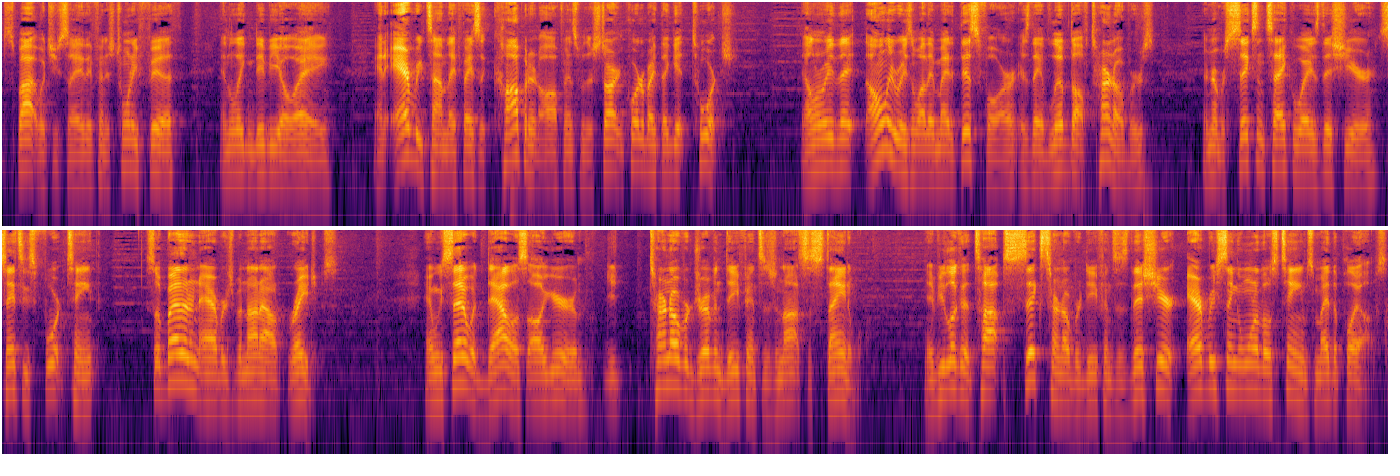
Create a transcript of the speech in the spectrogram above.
despite what you say. They finished 25th in the league in DVOA, and every time they face a competent offense with their starting quarterback, they get torched. The only, reason they, the only reason why they made it this far is they have lived off turnovers. They're number six in takeaways this year. Cincy's 14th, so better than average, but not outrageous. And we said it with Dallas all year. You turnover driven defenses are not sustainable. If you look at the top six turnover defenses this year, every single one of those teams made the playoffs.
